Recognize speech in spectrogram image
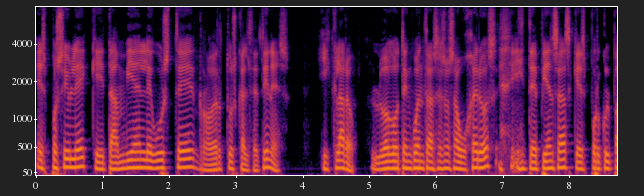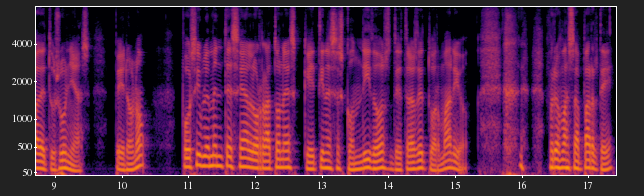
es posible que también le guste roer tus calcetines. Y claro, Luego te encuentras esos agujeros y te piensas que es por culpa de tus uñas, pero no. Posiblemente sean los ratones que tienes escondidos detrás de tu armario. más aparte,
